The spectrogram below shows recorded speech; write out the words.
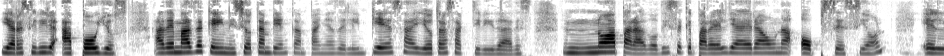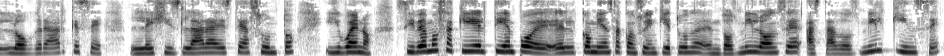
y a recibir apoyos, además de que inició también campañas de limpieza y otras actividades. No ha parado, dice que para él ya era una obsesión el lograr que se legislara este asunto. Y bueno, si vemos aquí el tiempo, eh, él comienza con su inquietud en 2011 hasta 2015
